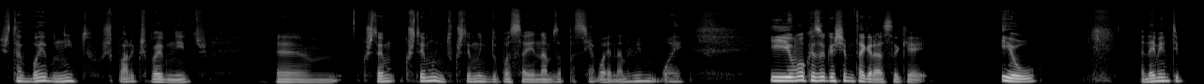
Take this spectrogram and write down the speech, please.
está bem bonito, os parques bem bonitos. Um, gostei, gostei muito, gostei muito do passeio. Andámos a passear, bem, andámos mesmo bem. E uma coisa que eu achei muita graça que é eu andei mesmo tipo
